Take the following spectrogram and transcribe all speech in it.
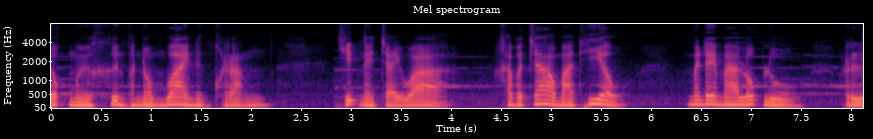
ยกมือขึ้นพนมไหว้หนึ่งครั้ง คิดในใจว่า ข้าพเจ้ามาเที่ยว ไม่ได้มาลบหลู่หรือ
